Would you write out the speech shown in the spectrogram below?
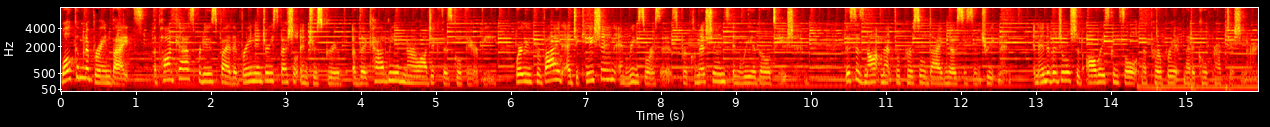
Welcome to Brain Bytes, a podcast produced by the Brain Injury Special Interest Group of the Academy of Neurologic Physical Therapy, where we provide education and resources for clinicians in rehabilitation. This is not meant for personal diagnosis and treatment. An individual should always consult an appropriate medical practitioner.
